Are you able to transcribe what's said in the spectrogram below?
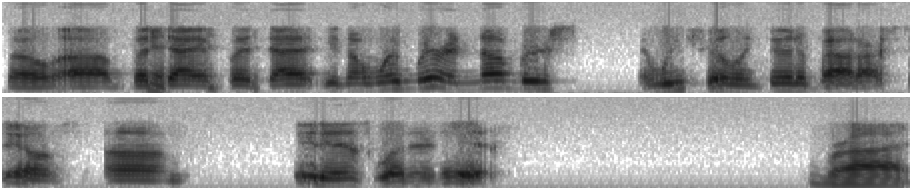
So, uh, but that, but that, you know, when we're in numbers and we feeling good about ourselves, um, it is what it is. Right.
